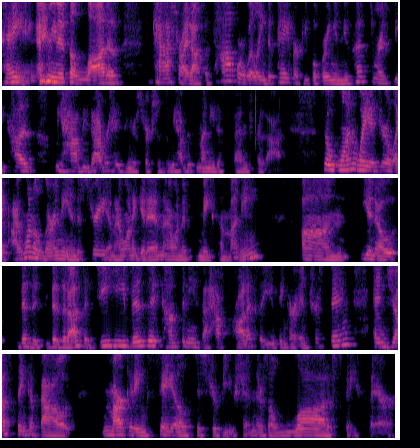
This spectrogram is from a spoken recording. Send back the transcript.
paying. I mean, it's a lot of cash right off the top we're willing to pay for people bringing new customers because we have these advertising restrictions. So We have this money to spend for that. So one way, if you're like, I want to learn the industry and I want to get in, I want to make some money, um, you know, visit visit us at Jihi, visit companies that have products that you think are interesting, and just think about marketing, sales, distribution. There's a lot of space there.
